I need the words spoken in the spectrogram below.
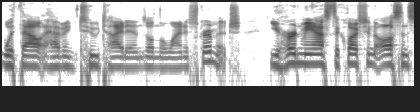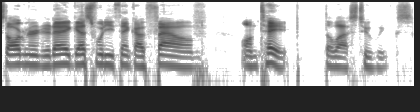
without having two tight ends on the line of scrimmage? You heard me ask the question to Austin Stogner today. Guess what do you think I've found on tape the last two weeks?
